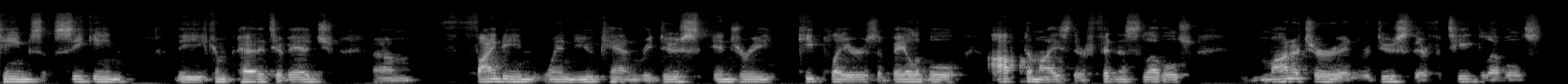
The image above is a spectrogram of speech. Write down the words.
teams seeking the competitive edge, um, finding when you can reduce injury keep players available, optimize their fitness levels, monitor and reduce their fatigue levels.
